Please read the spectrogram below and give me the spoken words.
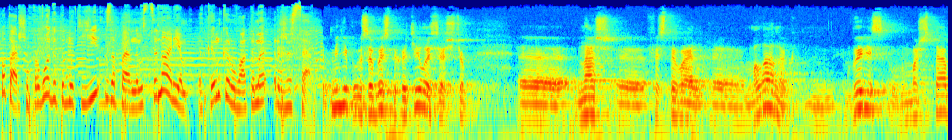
По-перше, проводитимуть її за певним сценарієм, яким керуватиме режисер. Мені б особисто хотілося, щоб е, наш е, фестиваль е, Маланок виріс в масштаб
